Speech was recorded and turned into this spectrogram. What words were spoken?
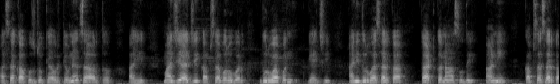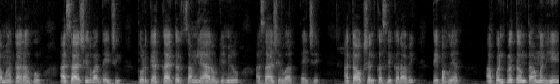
असा कापूस डोक्यावर ठेवण्याचा अर्थ आहे. माझी आजी कापसाबरोबर दुर्वा पण घ्यायची आणि दुर्वासारखा ताटकणा असू दे आणि कापसासारखा म्हातारा हो असा आशीर्वाद द्यायची. थोडक्यात काय तर चांगले आरोग्य मिळो असा आशीर्वाद द्यायचे. आता ऑप्शन कसे करावे ते पाहूयात. आपण प्रथम तामन हे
